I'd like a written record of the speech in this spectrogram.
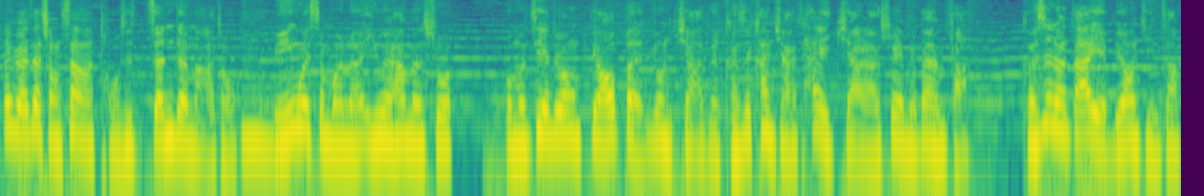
那个在床上的头是真的码头。原因为什么呢？因为他们说。我们之前都用标本，用假的，可是看起来太假了，所以没办法。可是呢，大家也不用紧张，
